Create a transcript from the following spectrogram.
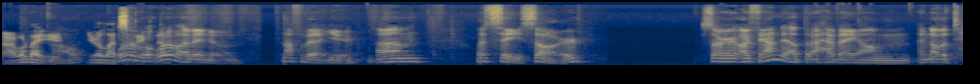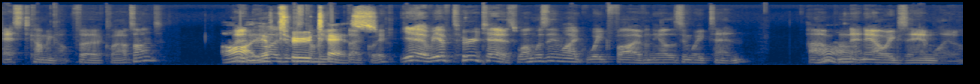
All right. What about you? Oh, You're allowed to what, speak. have, what have I been doing? Enough about you. Um, let's see. So, so I found out that I have a um another test coming up for cloud science. Oh, you have realise it was two coming up that tests. quick. Yeah, we have two tests. One was in like week five, and the other's in week ten. Um, Oh. and our exam later.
